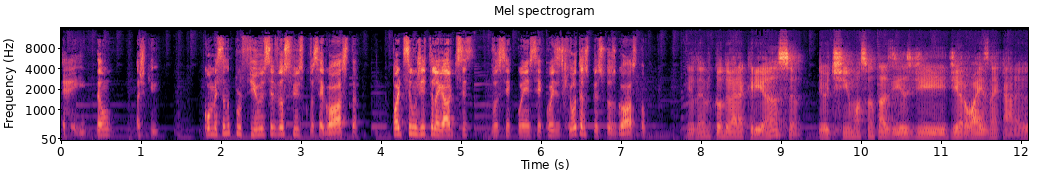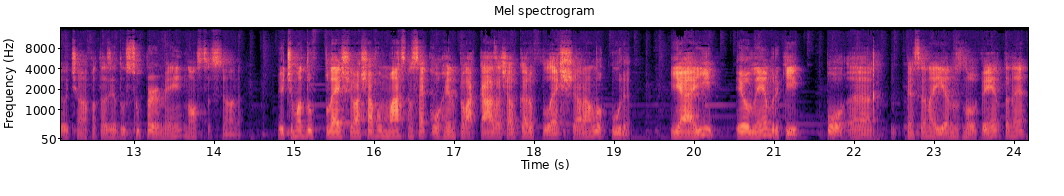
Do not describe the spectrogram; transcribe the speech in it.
É, então, acho que começando por filmes, você vê os filmes que você gosta. Pode ser um jeito legal de você conhecer coisas que outras pessoas gostam. Eu lembro quando eu era criança, eu tinha umas fantasias de, de heróis, né, cara? Eu tinha uma fantasia do Superman, nossa senhora. Eu tinha uma do Flash, eu achava o máximo, eu saia correndo pela casa, achava que era o Flash, era uma loucura. E aí, eu lembro que, pô, uh, pensando aí anos 90, né?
